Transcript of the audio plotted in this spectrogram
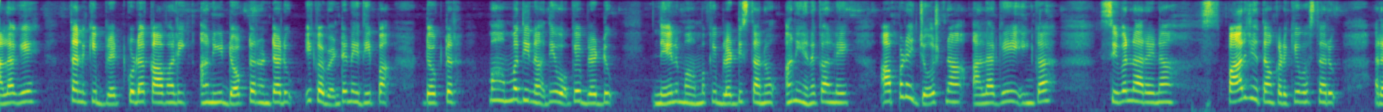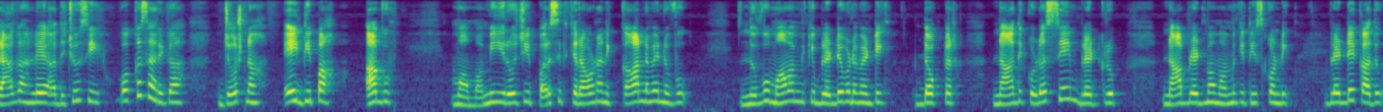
అలాగే తనకి బ్లడ్ కూడా కావాలి అని డాక్టర్ అంటాడు. ఇక వెంటనే దీప డాక్టర్ మా అమ్మది నాది ఒకే బ్లడ్ నేను మా అమ్మకి బ్లడ్ ఇస్తాను అని వెనకాలే అప్పుడే జోష్ణ అలాగే ఇంకా శివనారాయణ పారిజాతం అక్కడికి వస్తారు. రాగాలే అది చూసి ఒక్కసారిగా జోష్ణ ఏ దీపా ఆగు. మా మమ్మీ ఈరోజు ఈ పరిస్థితికి రావడానికి కారణమే నువ్వు. నువ్వు మా మమ్మీకి బ్లడ్ ఇవ్వడం ఏంటి? డాక్టర్ నాది కూడా సేమ్ బ్లడ్ గ్రూప్ నా బ్లడ్ మా మమ్మీకి తీసుకోండి. బ్లడ్డే కాదు.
